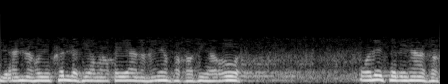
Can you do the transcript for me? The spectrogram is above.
لأنه يكلف يوم القيامة أن ينفخ فيها الروح وليس بنافخ.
